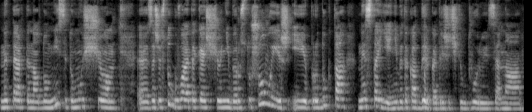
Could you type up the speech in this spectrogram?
не терти на одному місці, тому що е, зачасту буває таке, що ніби розтушовуєш і продукта не стає, ніби така дирка трішечки утворюється на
